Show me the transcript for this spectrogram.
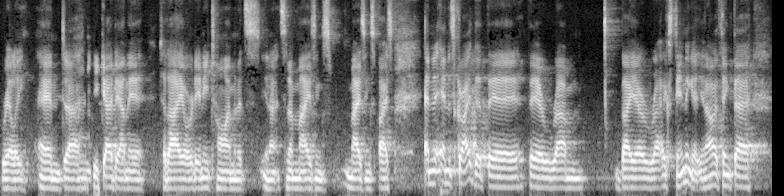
really. And uh, mm. you go down there today or at any time, and it's you know it's an amazing amazing space, and and it's great that they're they're um, they are uh, extending it. You know, I think that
